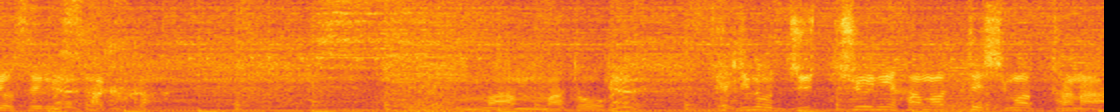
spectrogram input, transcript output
き寄せる策か。まんまと敵の術中にはまってしまったな。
